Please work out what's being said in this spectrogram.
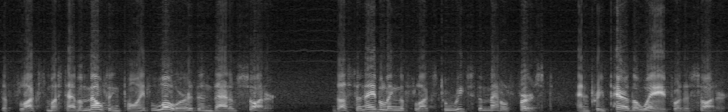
The flux must have a melting point lower than that of solder, thus enabling the flux to reach the metal first and prepare the way for the solder.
